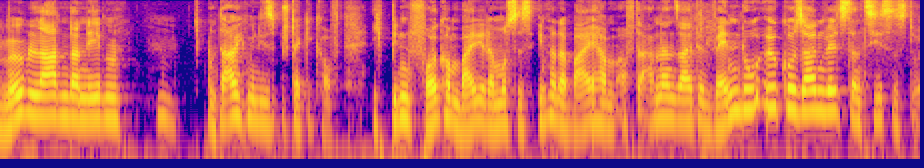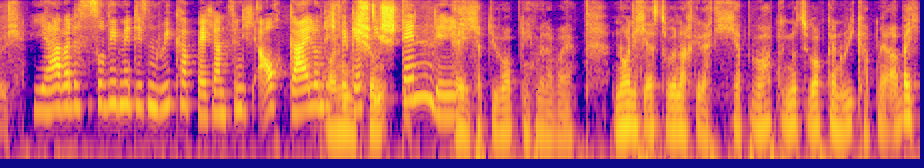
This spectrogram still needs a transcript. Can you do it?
Möbelladen daneben. Und da habe ich mir dieses Besteck gekauft. Ich bin vollkommen bei dir, da musst du es immer dabei haben. Auf der anderen Seite, wenn du Öko sein willst, dann ziehst du es durch. Ja, aber das ist so wie mit diesen Recap-Bechern. Finde ich auch geil und ich Boah, nehm vergesse schon- die ständig. Hey, ich habe die überhaupt nicht mehr dabei. Neulich erst drüber nachgedacht. Ich habe überhaupt benutze überhaupt keinen Recap mehr. Aber ich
